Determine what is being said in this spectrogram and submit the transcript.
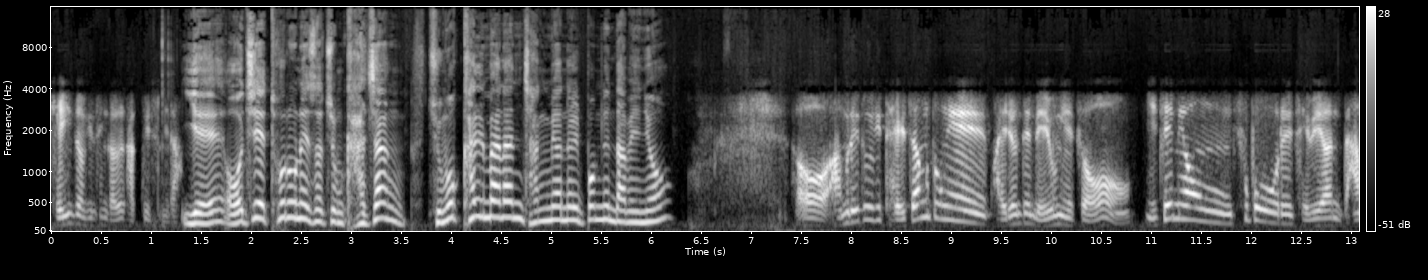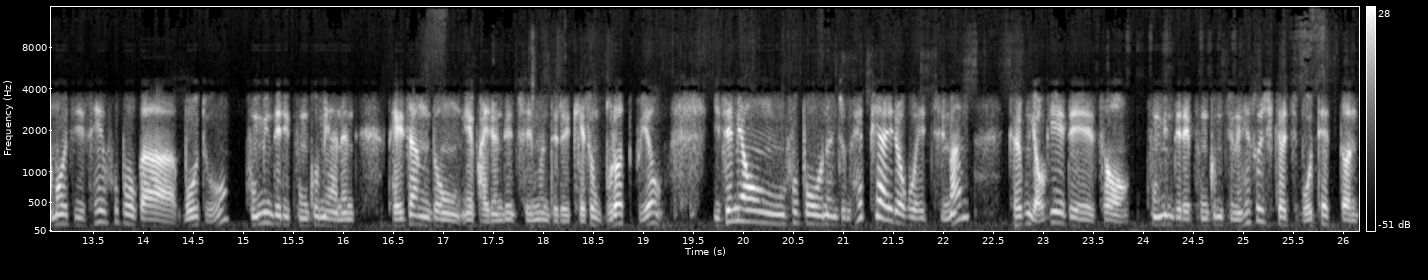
개인적인 생각을 갖고 있습니다. 예, 어제 토론에서 좀 가장 주목할 만한 장면을 뽑는다면요? 어, 아무래도 이 대장동에 관련된 내용에서 이재명 후보를 제외한 나머지 세 후보가 모두 국민들이 궁금해하는 대장동에 관련된 질문들을 계속 물었고요. 이재명 후보는 좀 회피하려고 했지만 결국 여기에 대해서 국민들의 궁금증을 해소시키지 못했던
